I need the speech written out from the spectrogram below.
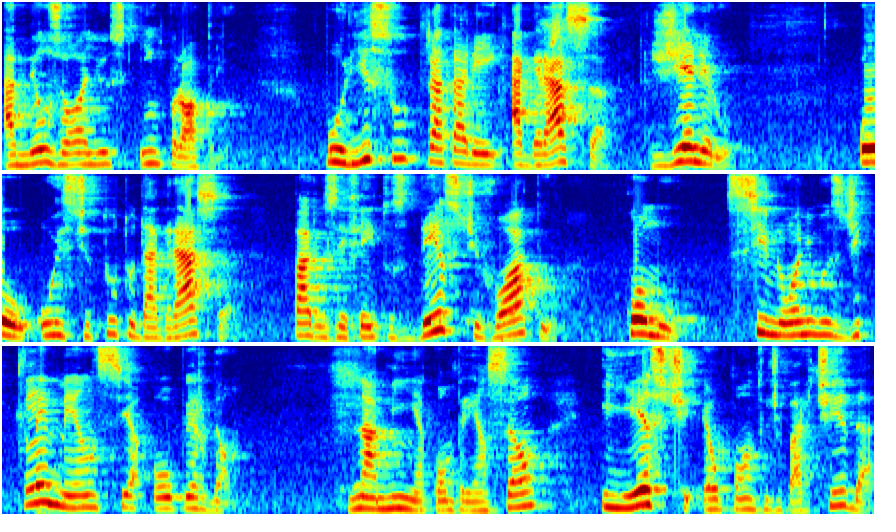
a meus olhos impróprio. Por isso, tratarei a graça, gênero, ou o Instituto da Graça, para os efeitos deste voto, como sinônimos de clemência ou perdão. Na minha compreensão, e este é o ponto de partida,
